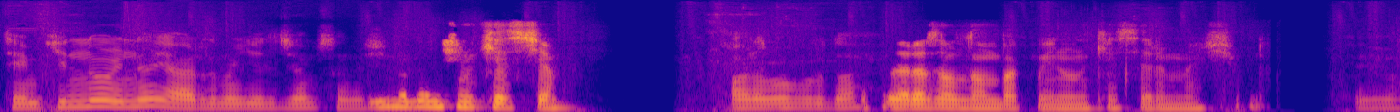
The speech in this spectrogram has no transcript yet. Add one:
Temkinli oyna yardıma geleceğim sana şimdi. Ben şimdi keseceğim. Araba burada. O kadar az olduğuna bakmayın onu keserim ben şimdi. Eyvah.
